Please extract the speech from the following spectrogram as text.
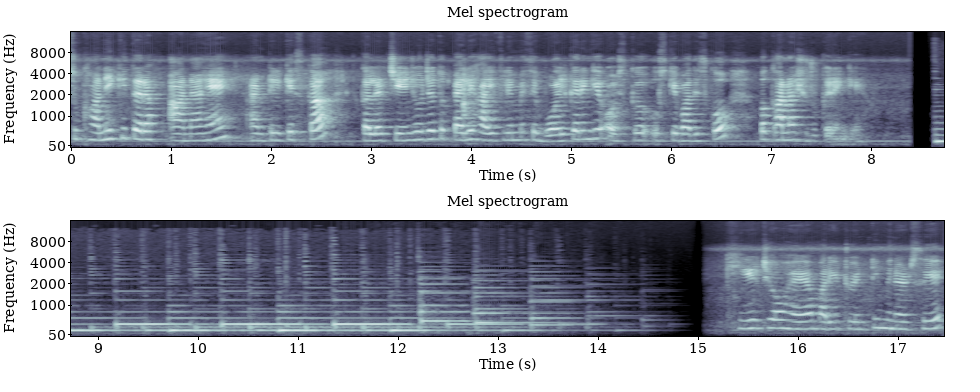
सुखाने की तरफ़ आना है। आंटिल के इसका कलर चेंज हो जाए तो पहले हाई फ्लेम में से बॉईल करेंगे और उसको उसके बाद इसको पकाना शुरू करेंगे। खीर जो है हमारी 20 मिनट से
